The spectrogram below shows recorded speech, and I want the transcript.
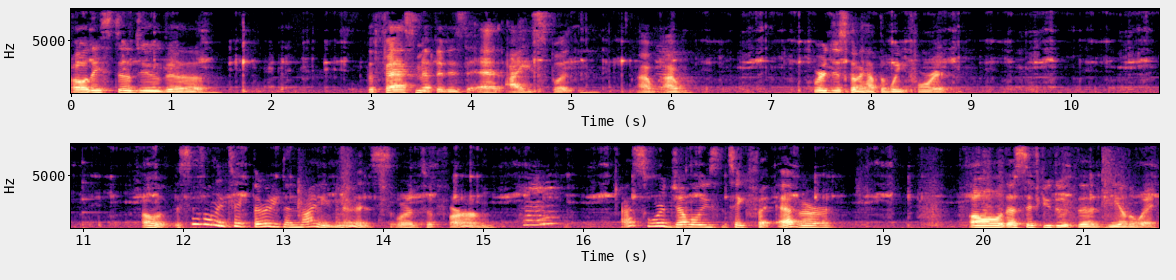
Oh, they still do the the fast method is to add ice, but I, I we're just gonna have to wait for it. Oh, this says only take thirty to ninety minutes or to firm. Huh? I swear Jello used to take forever. Oh, that's if you do it the, the other way.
